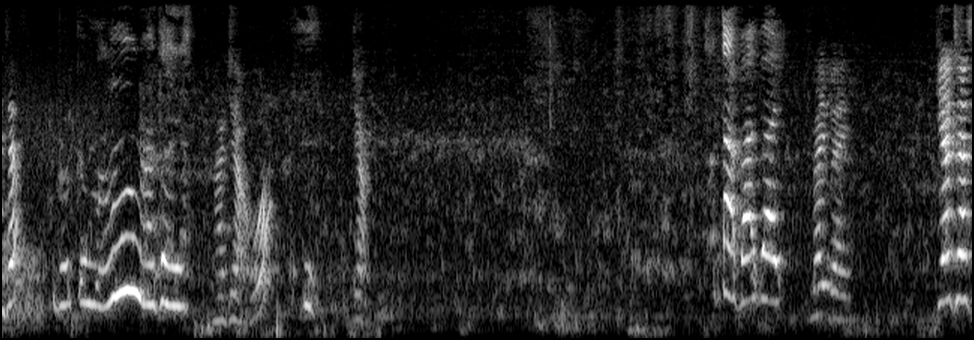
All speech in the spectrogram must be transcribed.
ક્યાં જા તો મારું ના ગયા હા જા હો જા તા બાય બાય બાય બાય ક્યાં જાસ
